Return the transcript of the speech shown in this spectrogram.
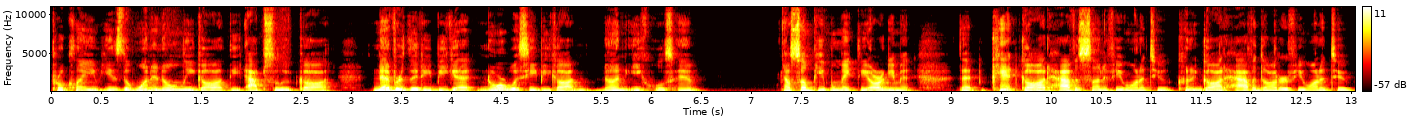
proclaim, He is the one and only God, the absolute God. Never did He beget, nor was He begotten. None equals Him. Now, some people make the argument that can't God have a son if He wanted to? Couldn't God have a daughter if He wanted to?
